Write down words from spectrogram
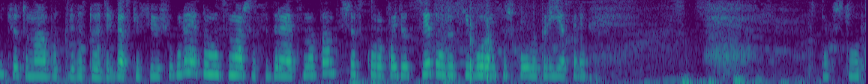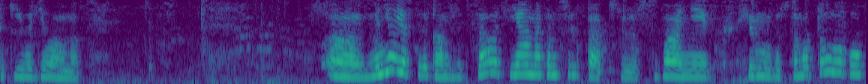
И что-то надо будет приготовить. Ребятки все еще гуляют на улице. Маша собирается на танцы. Сейчас скоро пойдет. Света уже с Егором со школы приехали. Так что вот такие вот дела у нас. А, звонила я в Соликам, записалась я на консультацию с Ваней к хирургу-стоматологу,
